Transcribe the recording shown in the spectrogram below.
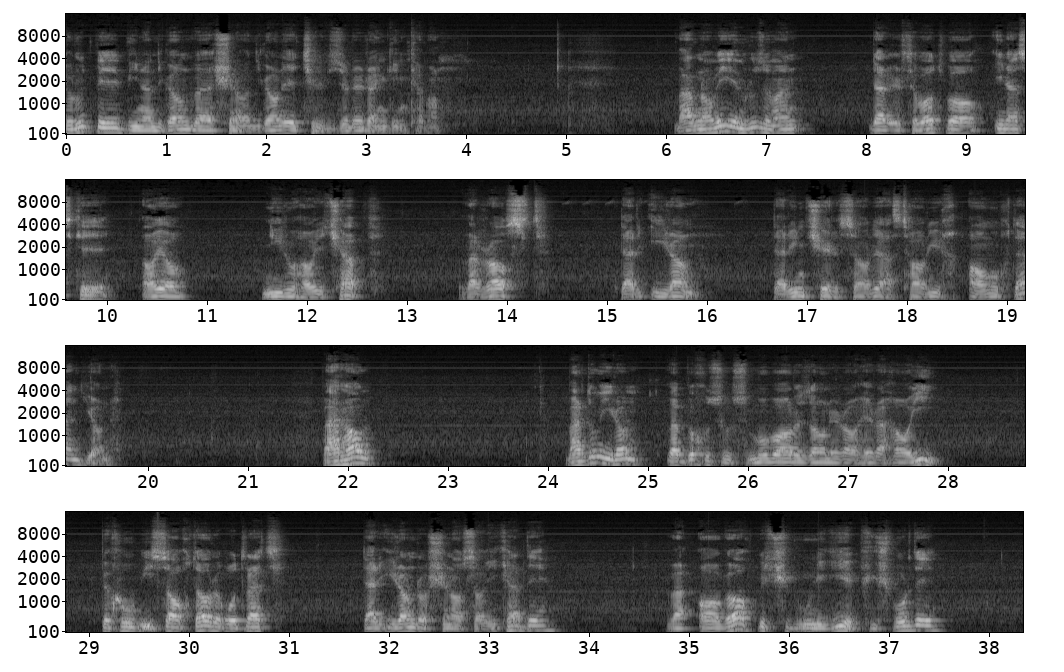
درود به بینندگان و شنوندگان تلویزیون رنگین کمان برنامه امروز من در ارتباط با این است که آیا نیروهای چپ و راست در ایران در این چهل ساله از تاریخ آموختند یا نه؟ به هر حال مردم ایران و به خصوص مبارزان راه رهایی به خوبی ساختار قدرت در ایران را شناسایی کرده و آگاه به چگونگی پیشبرد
